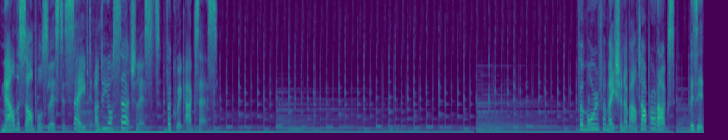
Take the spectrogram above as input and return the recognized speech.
Now the samples list is saved under your search lists for quick access. For more information about our products, visit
